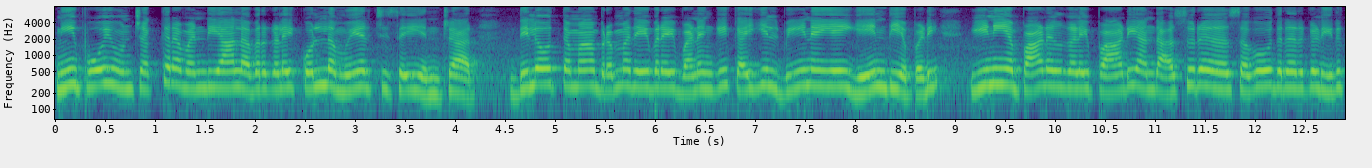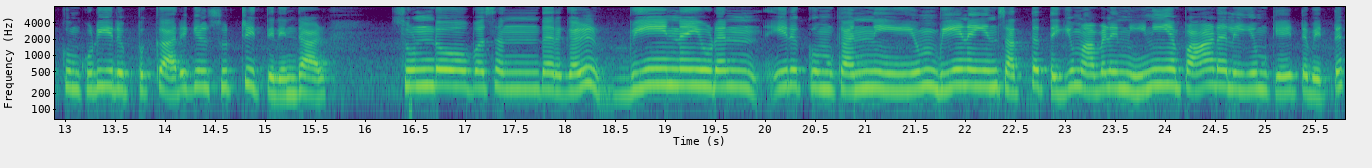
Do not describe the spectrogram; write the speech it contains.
நீ போய் உன் சக்கர வண்டியால் அவர்களை கொல்ல முயற்சி செய் என்றார். திலோத்தமா பிரம்மதேவரை வணங்கி கையில் வீணையை ஏந்தியபடி இனிய பாடல்களை பாடி அந்த அசுர சகோதரர்கள் இருக்கும் குடியிருப்புக்கு அருகில் சுற்றித் திரிந்தாள். சுண்டோபசந்தர்கள் வீணையுடன் இருக்கும் கன்னியையும் வீணையின் சத்தத்தையும் அவளின் இனிய பாடலையும் கேட்டுவிட்டு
